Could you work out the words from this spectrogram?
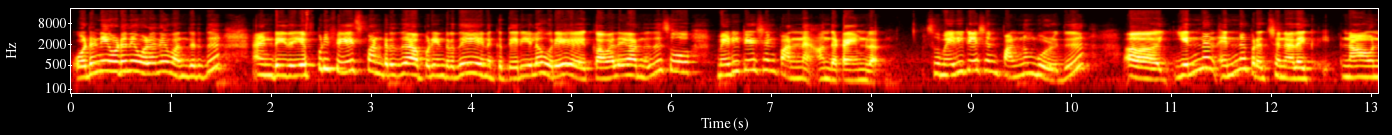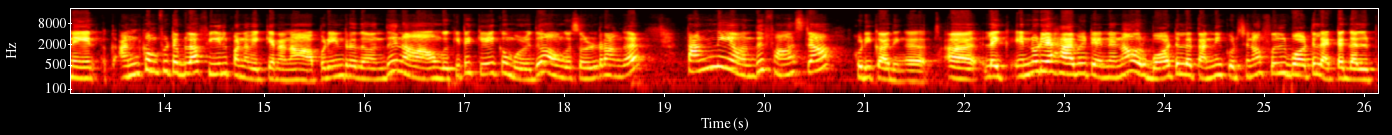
உடனே உடனே உடனே வந்துடுது அண்ட் இதை எப்படி ஃபேஸ் பண்ணுறது அப்படின்றதே எனக்கு தெரியல. ஒரே கவலையாக இருந்தது. ஸோ மெடிடேஷன் பண்ணேன் அந்த டைமில் ஸோ மெடிடேஷன் பண்ணும் பொழுது என்ன என்ன பிரச்சனை? லைக் நான் உன்னை அன்கம்ஃபர்டபுளாக ஃபீல் பண்ண வைக்கிறேனா? அப்படின்றத வந்து நான் அவங்க கிட்ட கேட்கும் பொழுது அவங்க சொல்கிறாங்க தண்ணியை வந்து ஃபாஸ்ட்டாக குடிக்காதீங்க. லைக் என்னுடைய ஹேபிட் என்னென்னா ஒரு பாட்டிலில் தண்ணி குடிச்சேன்னா ஃபுல் பாட்டில் அட் அ கல்ப்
